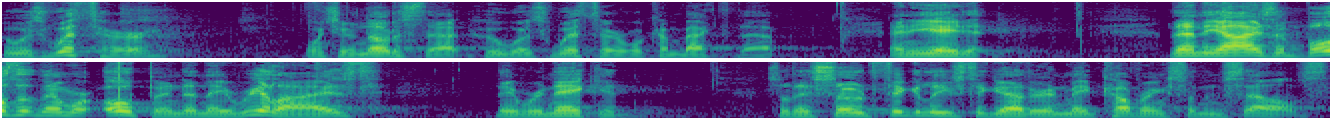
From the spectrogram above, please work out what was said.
who was with her. I want you to notice that, who was with her. We'll come back to that. And he ate it. Then the eyes of both of them were opened, and they realized they were naked. So they sewed fig leaves together and made coverings for themselves.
